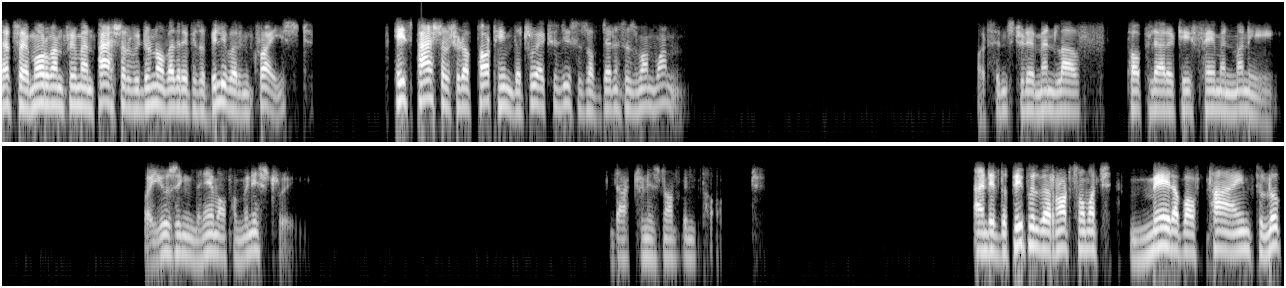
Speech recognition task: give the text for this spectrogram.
That's why Morgan Freeman, pastor, we don't know whether if he's a believer in Christ. His pastor should have taught him the true exegesis of Genesis 1.1. But since today men love popularity, fame, and money by using the name of a ministry, doctrine has not been taught. And if the people were not so much made up of time to look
